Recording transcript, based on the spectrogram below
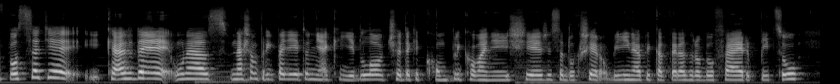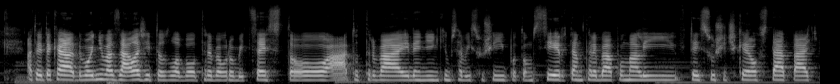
v podstate každé u nás, v našom prípade je to nejaké jedlo, čo je také komplikovanejšie, že sa dlhšie robí. Napríklad teraz robil Fair pizzu a to je taká dvojdňová záležitosť, lebo treba urobiť cesto a to trvá jeden deň, kým sa vysuší, potom sír tam treba pomaly v tej sušičke roztápať,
